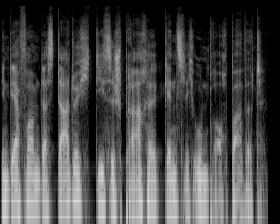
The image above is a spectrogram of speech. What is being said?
in der Form, dass dadurch diese Sprache gänzlich unbrauchbar wird.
